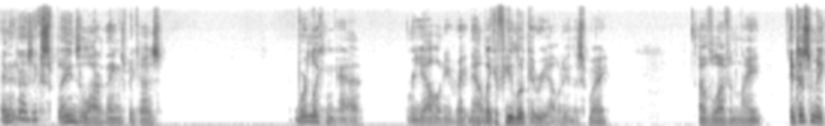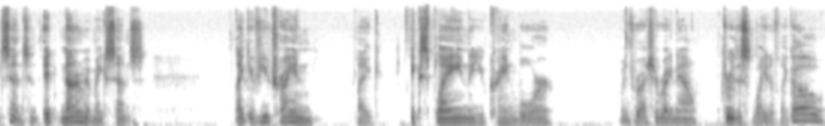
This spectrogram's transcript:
And it does explains a lot of things because we're looking at reality right now. Like if you look at reality in this way of love and light, it doesn't make sense. It none of it makes sense. Like if you try and like explain the Ukraine war with Russia right now through this light of like, oh,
